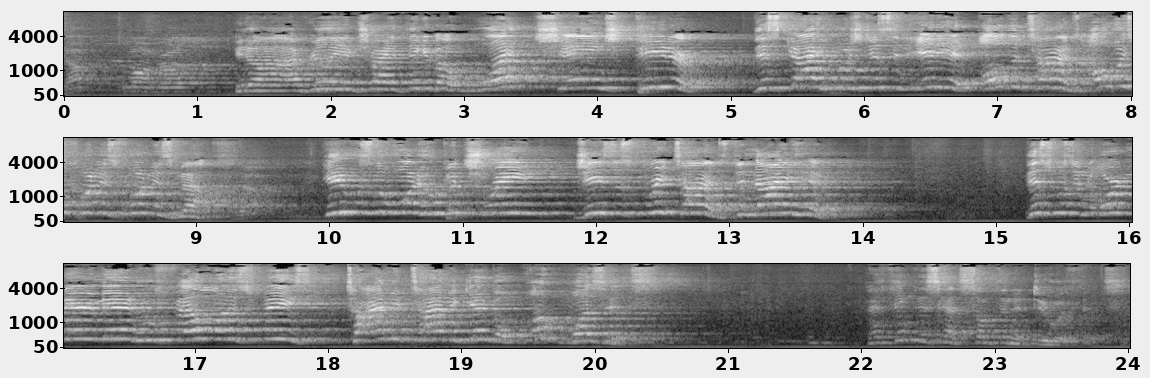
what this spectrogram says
Yeah. Come on, bro. You know, I really am trying to think about what changed Peter. This guy who was just an idiot all the times, always putting his foot in his mouth. He was the one who betrayed Jesus three times, denied him. This was an ordinary man who fell on his face time and time again, but what was it? I think this had something to do with it.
